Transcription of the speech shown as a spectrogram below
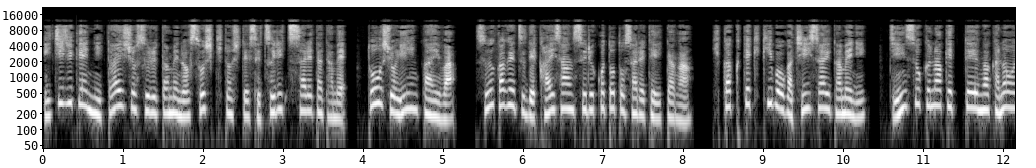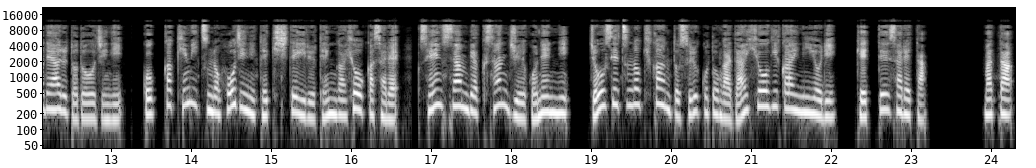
一事件に対処するための組織として設立されたため、当初委員会は数ヶ月で解散することとされていたが、比較的規模が小さいために迅速な決定が可能であると同時に、国家機密の保持に適している点が評価され、1335年に常設の機関とすることが代表議会により決定された。また、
